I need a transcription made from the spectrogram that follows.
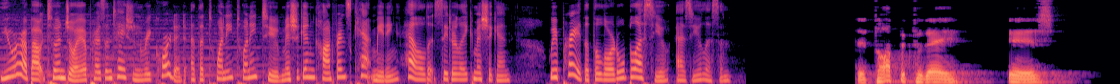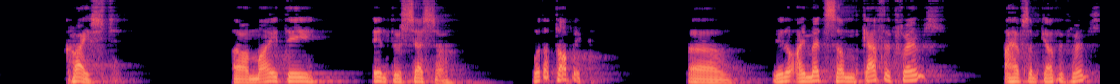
You are about to enjoy a presentation recorded at the 2022 Michigan Conference Camp Meeting held at Cedar Lake, Michigan. We pray that the Lord will bless you as you listen. The topic today is Christ, our mighty intercessor. What a topic! Uh, you know, I met some Catholic friends. I have some Catholic friends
